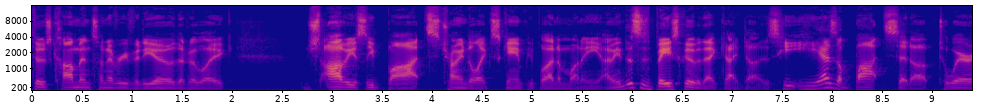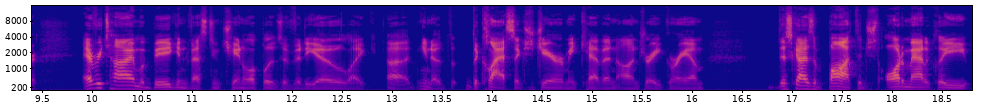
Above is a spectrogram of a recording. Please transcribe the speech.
those comments on every video that are like just obviously bots trying to like scam people out of money. I mean, this is basically what that guy does. He he has a bot set up to where every time a big investing channel uploads a video, like uh, you know, the, the classics, Jeremy, Kevin, Andrei, Graham, this guy's a bot that just automatically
